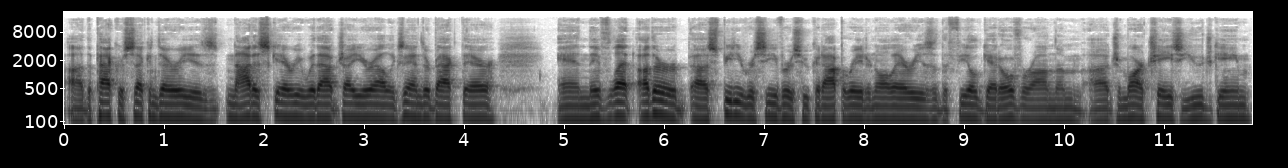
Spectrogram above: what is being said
Uh, the Packers secondary is not as scary without Jaire Alexander back there. And they've let other uh, speedy receivers who could operate in all areas of the field get over on them. Uh, Ja'Marr Chase, huge game,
